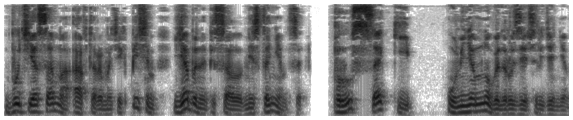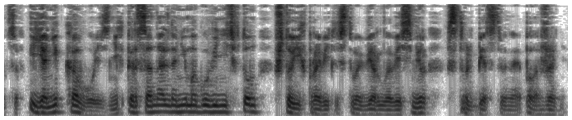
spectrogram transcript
будь я сама автором этих писем, я бы написала вместо немцы «пруссаки». У меня много друзей среди немцев, и я никого из них персонально не могу винить в том, что их правительство ввергло весь мир в столь бедственное положение.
